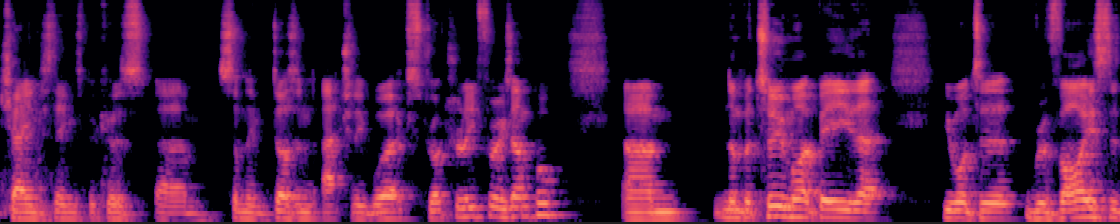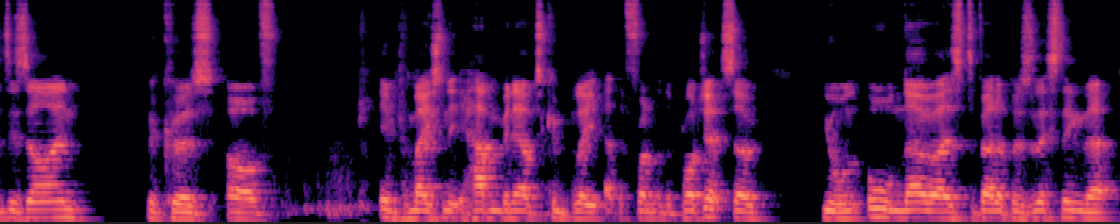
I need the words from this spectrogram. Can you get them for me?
change things because um, something doesn't actually work structurally, for example. Um, number two might be that you want to revise the design because of information that you haven't been able to complete at the front of the project. So you'll all know as developers listening that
